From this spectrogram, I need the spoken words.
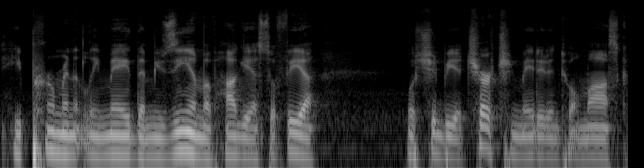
he permanently made the museum of Hagia Sophia, which should be a church, and made it into a mosque,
